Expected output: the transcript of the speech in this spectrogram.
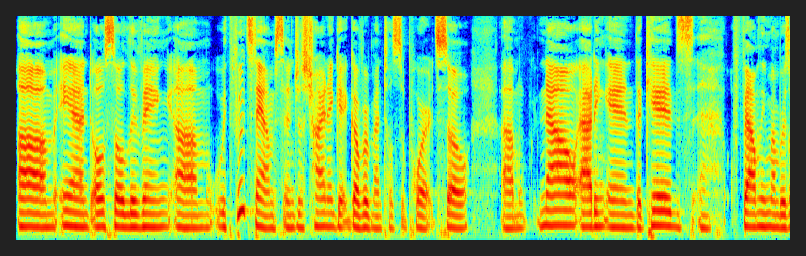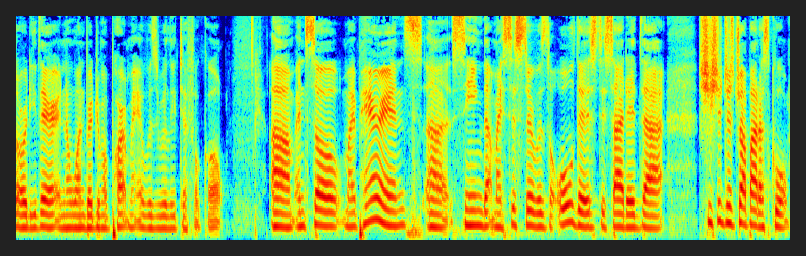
Um, and also living um, with food stamps and just trying to get governmental support. So um, now adding in the kids, family members already there in a one bedroom apartment, it was really difficult. Um, and so my parents, uh, seeing that my sister was the oldest, decided that she should just drop out of school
